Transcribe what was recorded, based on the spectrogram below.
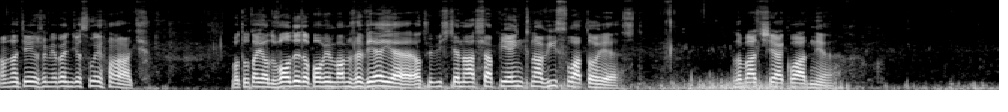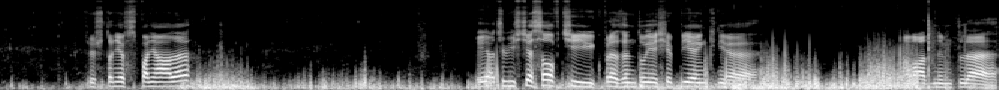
Mam nadzieję, że mnie będzie słychać. Bo tutaj od wody to powiem wam, że wieje. Oczywiście nasza piękna Wisła to jest. Zobaczcie jak ładnie. Czyż to nie wspaniale? I oczywiście sofcik prezentuje się pięknie ładnym tle.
